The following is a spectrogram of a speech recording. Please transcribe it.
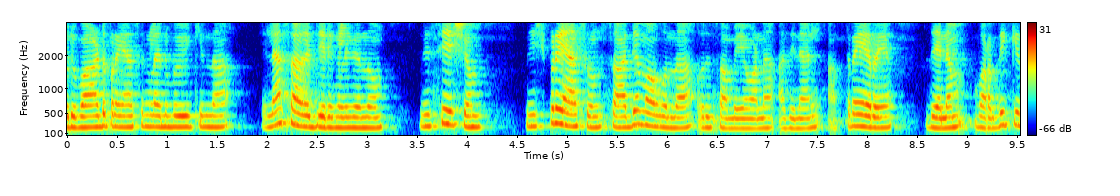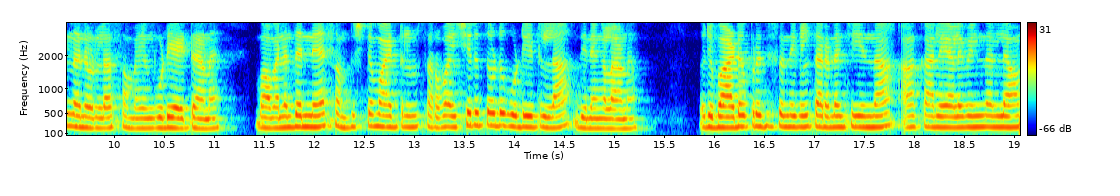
ഒരുപാട് പ്രയാസങ്ങൾ അനുഭവിക്കുന്ന എല്ലാ സാഹചര്യങ്ങളിൽ നിന്നും നിശേഷം നിഷ്പ്രയാസം സാധ്യമാകുന്ന ഒരു സമയമാണ്. അതിനാൽ അത്രയേറെ ധനം വർദ്ധിക്കുന്നതിനുള്ള സമയം കൂടിയായിട്ടാണ്. ഭവനം തന്നെ സന്തുഷ്ടമായിട്ടുള്ള സർവ ഐശ്വര്യത്തോടു കൂടിയിട്ടുള്ള ദിനങ്ങളാണ്. ഒരുപാട് പ്രതിസന്ധികൾ തരണം ചെയ്യുന്ന ആ കാലയളവിൽ നിന്നെല്ലാം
